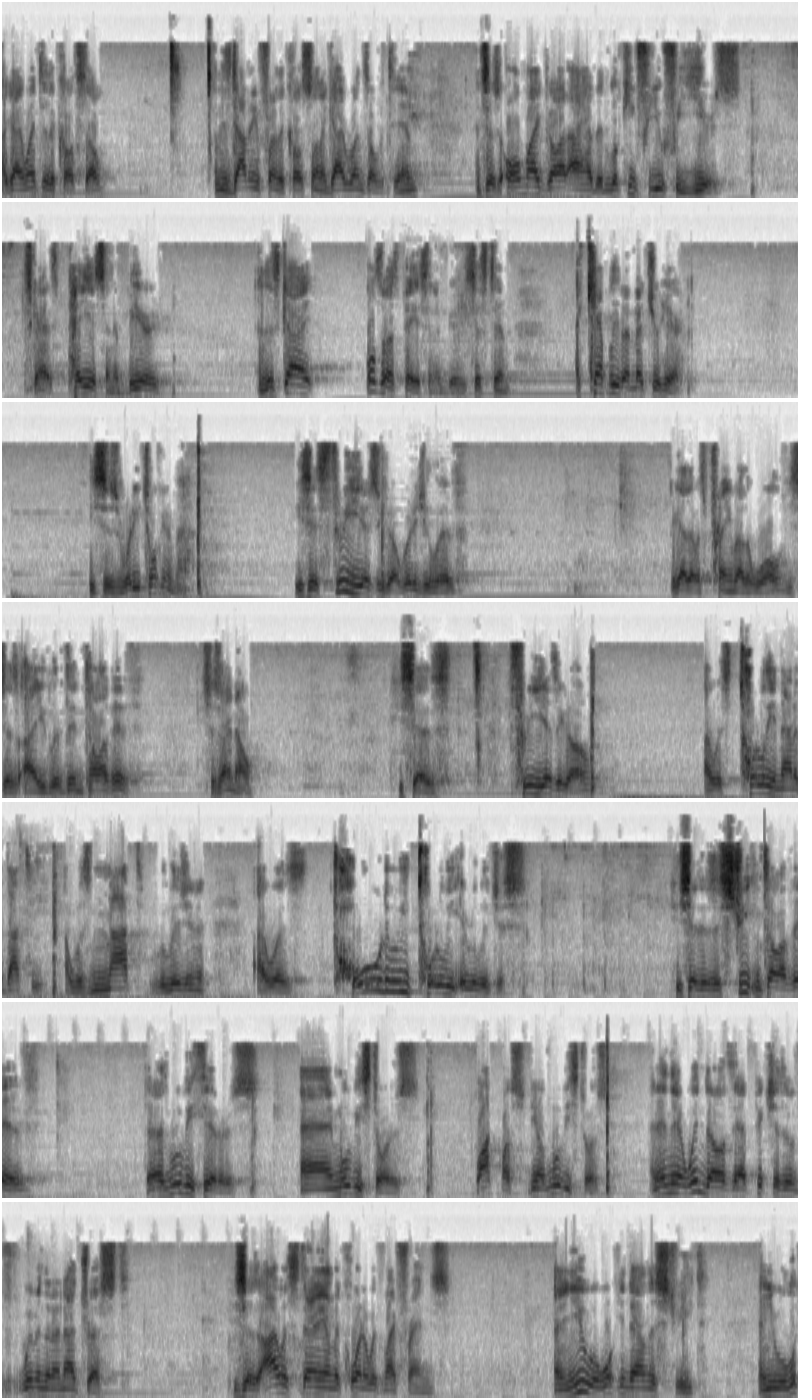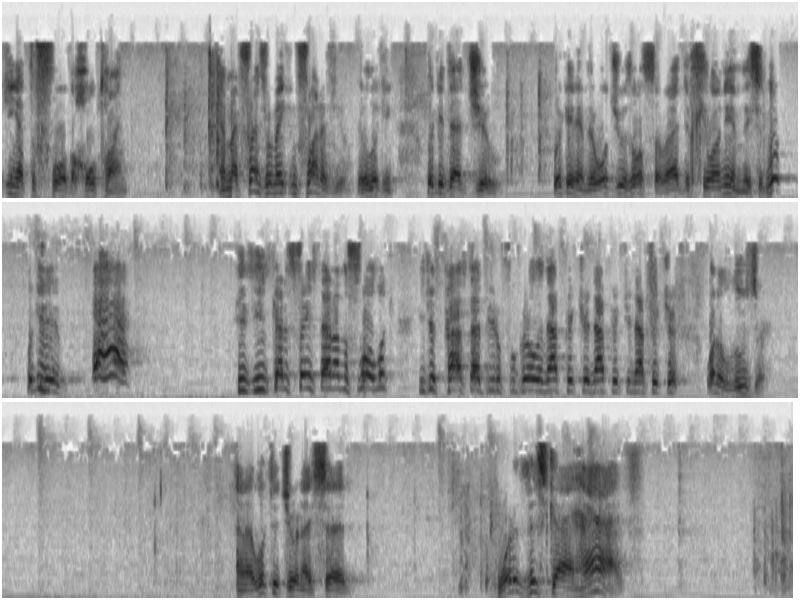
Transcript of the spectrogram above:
a guy went to the kosel, and he's davening in front of the kosel, and a guy runs over to him and says, "Oh my God, I have been looking for you for years." This guy has payas and a beard, and this guy also has payas and a beard. He says to him, "I can't believe I met you here." He says, "What are you talking about?" He says, three years ago, where did you live?" The guy that was praying by the wall, he says, "I lived in Tel Aviv." He says, "I know." He says, three years ago, I was totally not a dati. I was not religion. I was totally, totally irreligious. He said there's a street in Tel Aviv that has movie theaters and movie stores, blockbusters, you know, movie stores. And in their windows, they have pictures of women that are not dressed. He says, I was standing on the corner with my friends, and you were walking down the street, and you were looking at the floor the whole time. And my friends were making fun of you. They were looking, look at that Jew. Look at him. They're all Jews also, right? The Chilonim. They said, look, look at him. Ah! He's, he's got his face down on the floor. Look, he just passed that beautiful girl in that picture, in that picture, in that picture. What a loser. And I looked at you and I said, what does this guy have?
